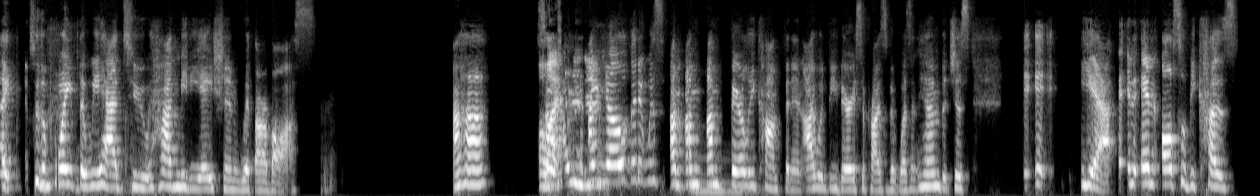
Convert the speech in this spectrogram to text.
Like to the point that we had to have mediation with our boss. Uh-huh Oh, so I, I, know that it was. I'm, I'm I'm fairly confident. I would be very surprised if it wasn't him. But just, it, it, yeah, and and also because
